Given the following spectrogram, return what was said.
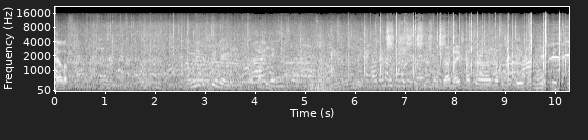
Elf. een minuut of tien denk ik. Ja, deze gaat, eh, dat is al 40 hier.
